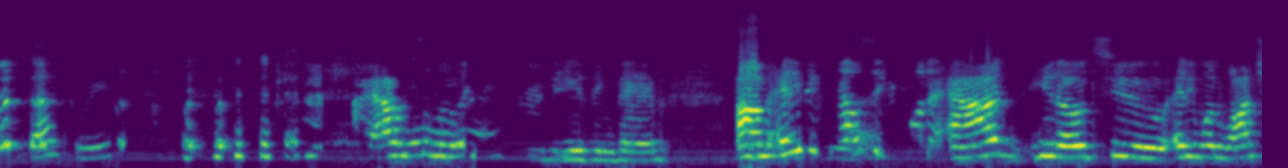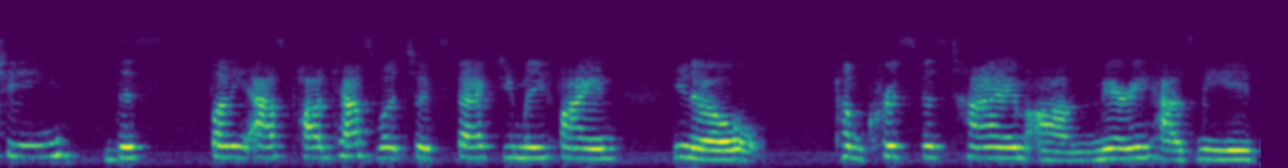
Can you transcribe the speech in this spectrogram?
exactly. I absolutely think you're amazing, babe. Um, anything else that you want to add, you know, to anyone watching this funny ass podcast, what to expect? You may find, you know, come Christmas time, um, Mary has me.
